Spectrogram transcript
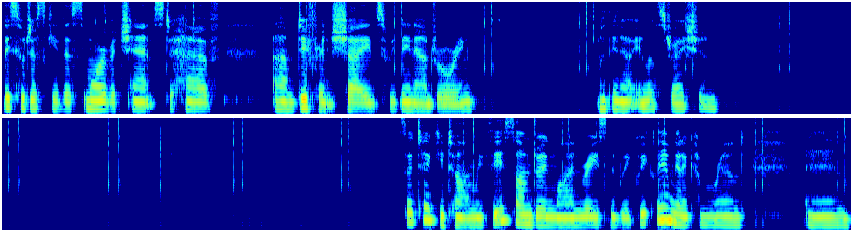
This will just give us more of a chance to have um, different shades within our drawing within our illustration. So take your time with this. I'm doing mine reasonably quickly. I'm going to come around and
